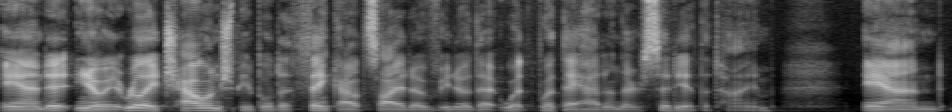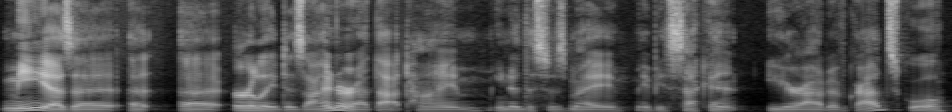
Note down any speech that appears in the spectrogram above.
and it you know it really challenged people to think outside of you know that what what they had in their city at the time. And me as a, a, a, early designer at that time you know this was my maybe second year out of grad school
